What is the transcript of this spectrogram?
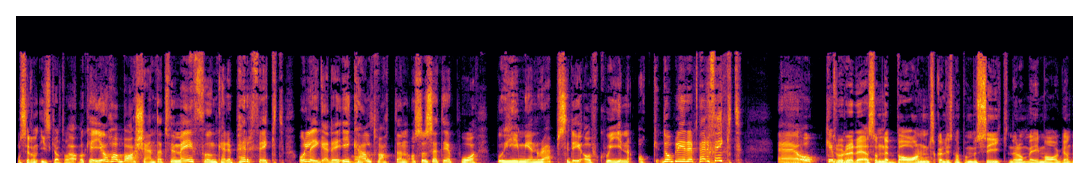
och sedan iskallt Ja, vatten. Okej, jag har bara känt att för mig funkar det perfekt att lägga det i kallt vatten och så sätter jag på Bohemian Rhapsody av Queen och då blir det perfekt. Eh, och, Tror du det är som när barn ska lyssna på musik när de är i magen?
